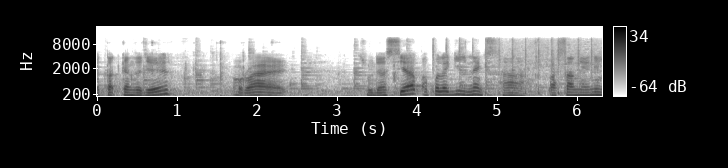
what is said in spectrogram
Ketatkan saja. Alright. Sudah siap. Apa lagi? Next. Ha, pasang yang ni.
